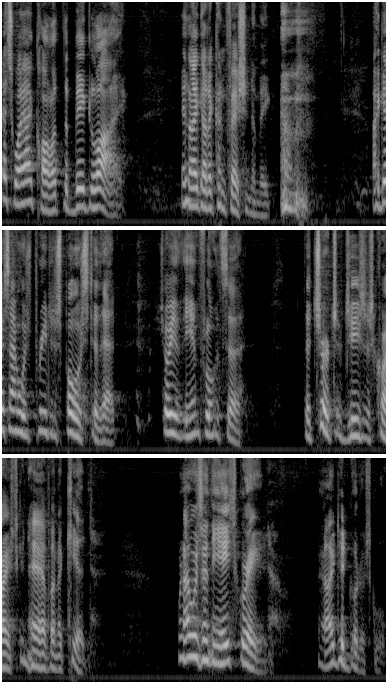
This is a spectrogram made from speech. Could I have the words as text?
That's why I call it the big lie. And I got a confession to make. I guess I was predisposed to that. Show you the influence uh, the Church of Jesus Christ can have on a kid. When I was in the eighth grade, I did go to school,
